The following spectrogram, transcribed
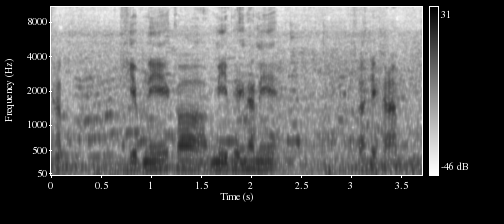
ครับ คลิปนี้ก็มีเพียงเท่านี้ สวัสดีครับ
